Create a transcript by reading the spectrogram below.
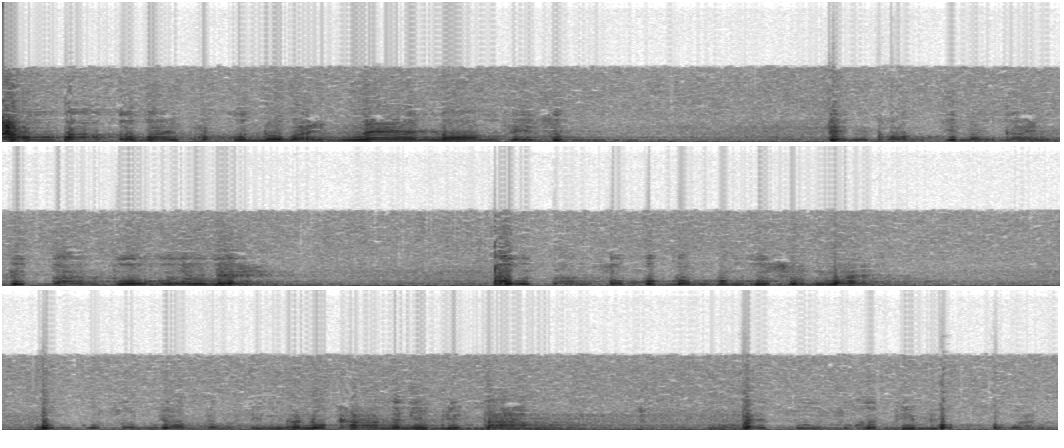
ทำบาปเอาไว้ทำบุญเอาไว้ แน่นอนที่สุด เป็นของกิลังการติดตามตัวของเราแน่ ผู้สร้างสมบุญลมบุญกุศลไว้ บุญกุศล ย่อมเป็นสิ่งอนุคามณีติดตาม ไปสู่สุคติภพสวรรค์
